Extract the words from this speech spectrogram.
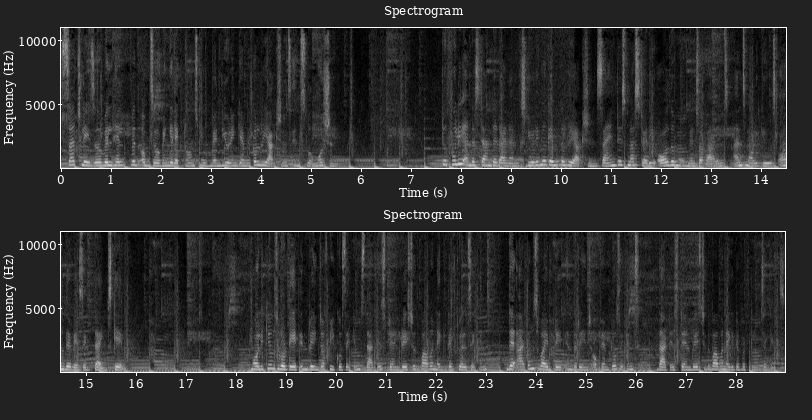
Such laser will help with observing electrons' movement during chemical reactions in slow motion. To fully understand the dynamics during a chemical reaction, scientists must study all the movements of atoms and molecules on their basic time scale. Molecules rotate in range of picoseconds that is 10 raised to the power negative 12 seconds. Their atoms vibrate in the range of femtoseconds that is 10 raised to the power negative 15 seconds.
